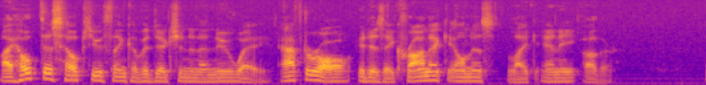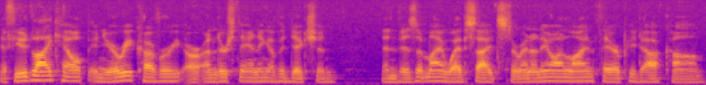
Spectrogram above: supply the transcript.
I hope this helps you think of addiction in a new way. After all, it is a chronic illness like any other. If you'd like help in your recovery or understanding of addiction, then visit my website, SerenityOnlineTherapy.com,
